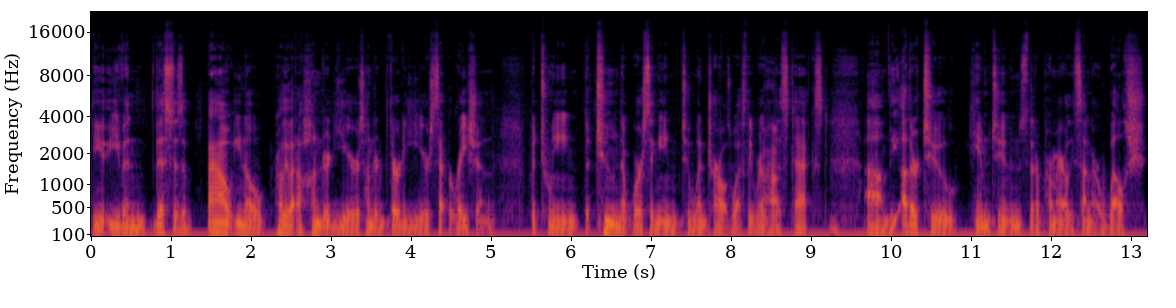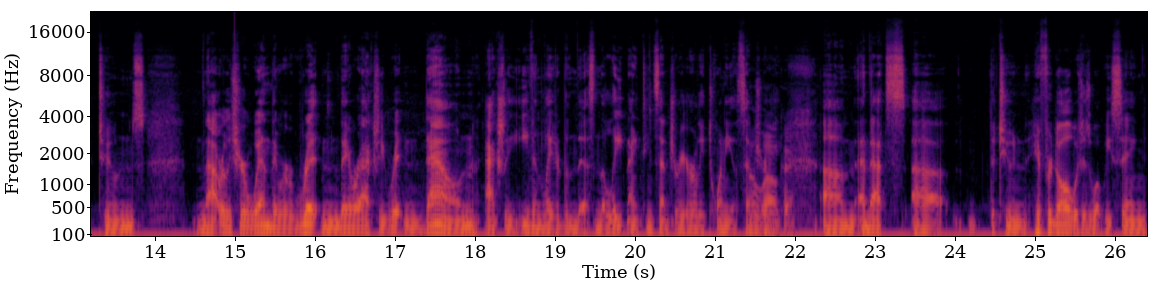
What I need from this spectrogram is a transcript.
even this is about, you know, probably about 100 years, 130 years separation between the tune that we're singing to when Charles Wesley wrote this text. Um, the other two hymn tunes that are primarily sung are Welsh tunes not really sure when they were written. They were actually written down, actually even later than this, in the late 19th century, early 20th century. Oh, okay. Um, and that's uh, the tune Hyfrydol, which is what we sing.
